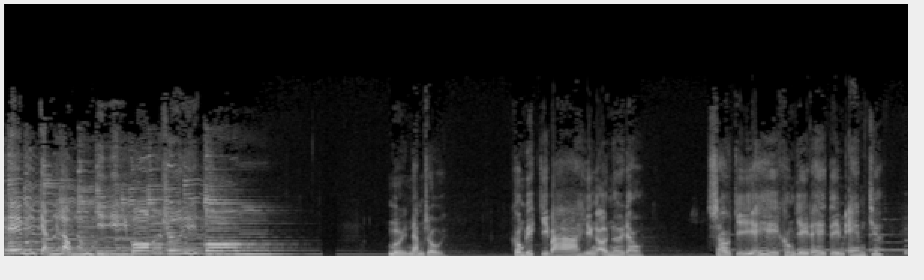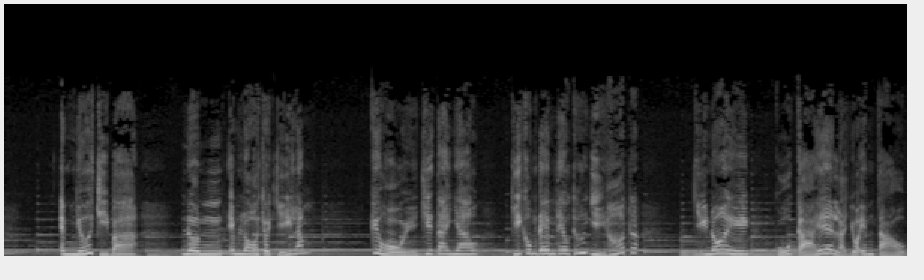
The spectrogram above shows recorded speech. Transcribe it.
em chạnh lòng vì bỏ rơi con. Mười năm rồi Không biết chị ba hiện ở nơi đâu Sao chị ấy không về đây tìm em chứ? Em nhớ chị ba, Nên em lo cho chị lắm. Cái hồi chia tay nhau, Chị không đem theo thứ gì hết á. Chị nói, của cải là do em tạo,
